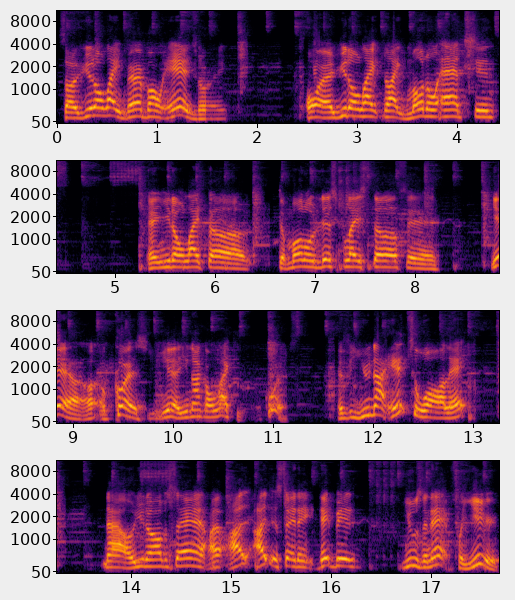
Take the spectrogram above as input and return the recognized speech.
So if you don't like barebone Android, or if you don't like like Moto actions, and you don't like the the Moto display stuff, and yeah, of course, yeah, you're not gonna like it, of course. If you're not into all that, now you know what I'm saying. I I, I just say they they've been using that for years.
